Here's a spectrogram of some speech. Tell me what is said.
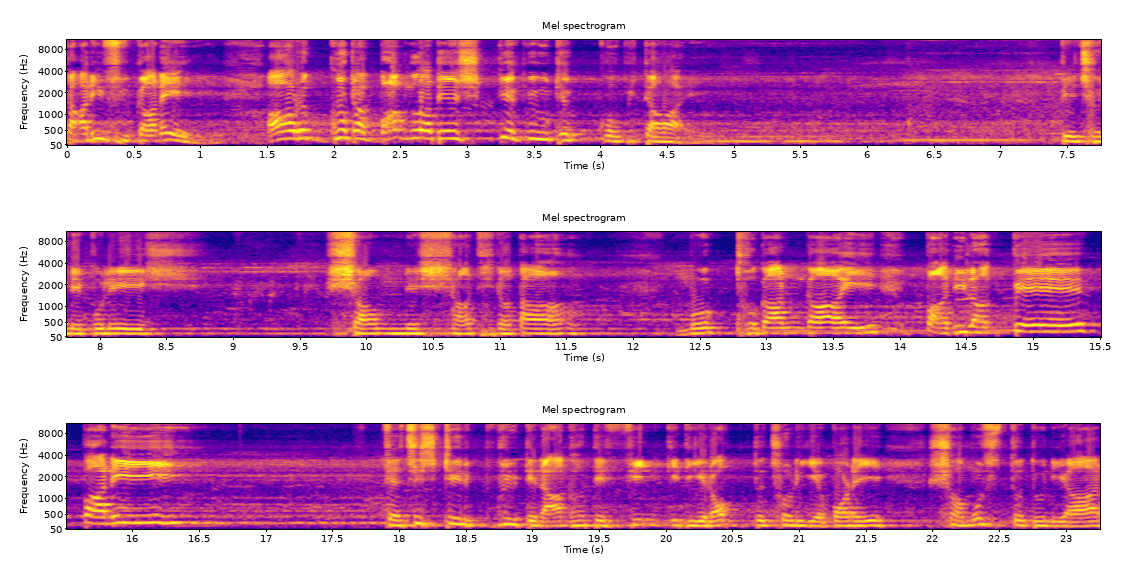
তারিফ গানে। আর গোটা বাংলাদেশ কেঁপে উঠে কবিতায়। পেছনে পুলিশ, সামনে স্বাধীনতা, মুগ্ধ গান গায়, পানি লাগবে পানি। ফ্যাসিস্টের বুলেটের আঘাতে ফিনকি দিয়ে রক্ত ছড়িয়ে পড়ে সমস্ত দুনিয়ার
